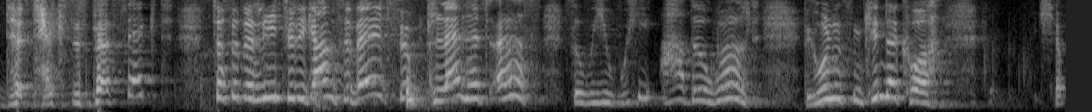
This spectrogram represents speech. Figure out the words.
Der Text ist perfekt. Das wird ein Lied für die ganze Welt, für Planet Earth. So wie We Are the World. Wir holen uns einen Kinderchor. Ich hab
